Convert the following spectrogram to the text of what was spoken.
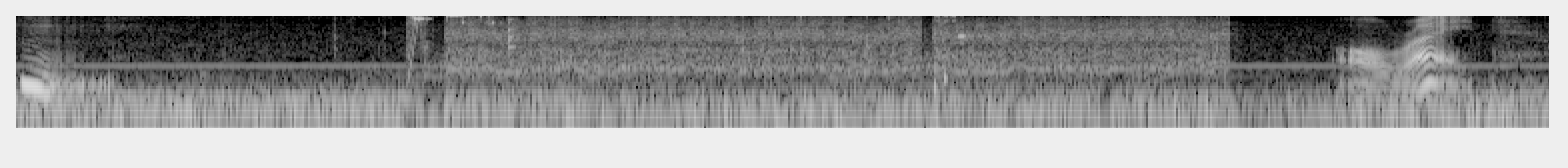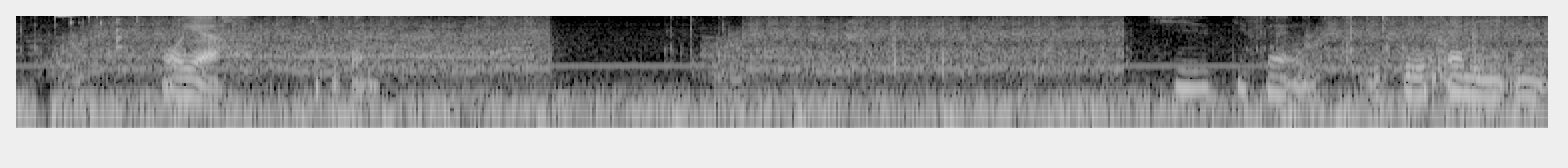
Hmm. Oh yeah, ship defense. Ship defense, if there's any in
